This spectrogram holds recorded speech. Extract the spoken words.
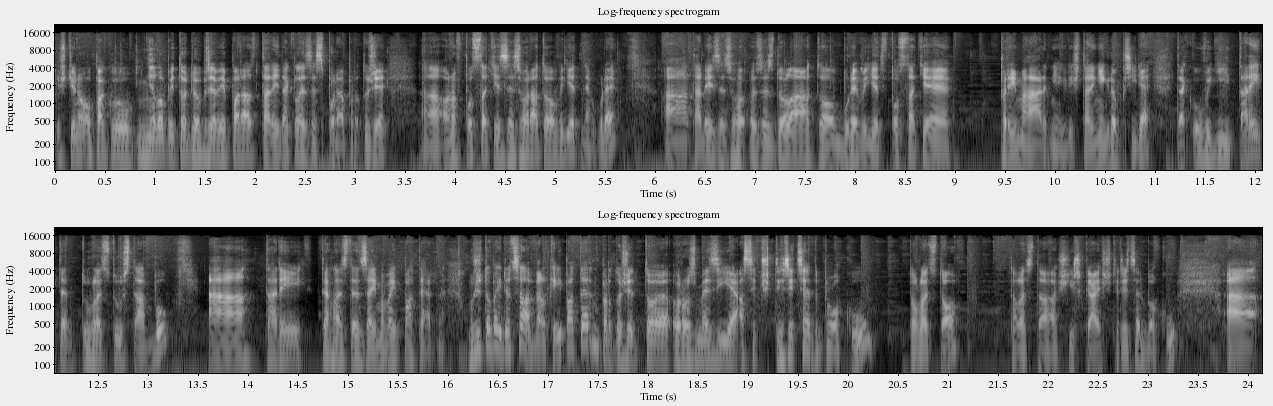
ještě jenom opakuju, mělo by to dobře vypadat tady takhle ze spoda, protože uh, ono v podstatě ze zhora to vidět nebude a tady ze, zho, ze zdola to bude vidět v podstatě primárně, když tady někdo přijde, tak uvidí tady ten, tuhle tu stavbu a tady tenhle ten zajímavý pattern. Může to být docela velký pattern, protože to rozmezí je asi 40 bloků, tohle to, tahle ta šířka je 40 bloků. A,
